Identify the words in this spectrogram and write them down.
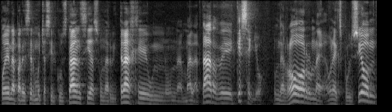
pueden aparecer muchas circunstancias, un arbitraje, una mala tarde, qué sé yo, un error, una, expulsión.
